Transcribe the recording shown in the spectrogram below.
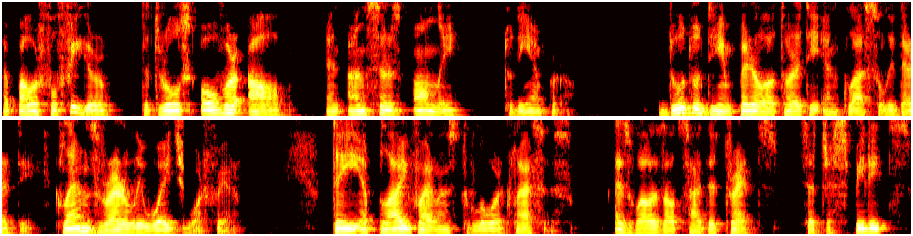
a powerful figure that rules over all and answers only to the Emperor. Due to the imperial authority and class solidarity, clans rarely wage warfare. They apply violence to lower classes, as well as outsider threats, such as spirits,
